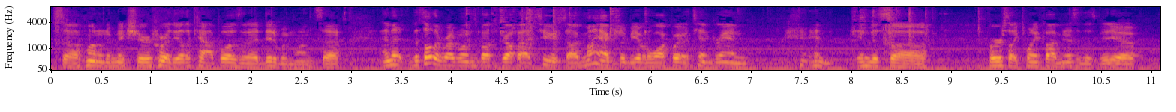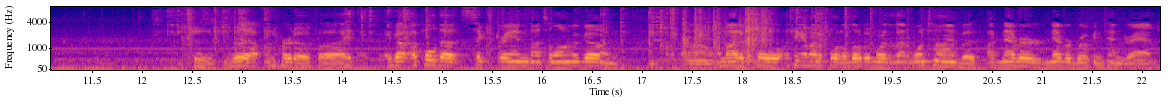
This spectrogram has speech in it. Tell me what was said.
So I wanted to make sure where the other cap was and I did win one. So, And the, this other red one's about to drop out too, so I might actually be able to walk away with 10 grand in, in this uh, first like 25 minutes of this video. Which is really unheard of. Uh, I, I, got I pulled out six grand not too long ago and uh, I might have pulled, I think I might have pulled a little bit more than that one time, but I've never, never broken 10 grand.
